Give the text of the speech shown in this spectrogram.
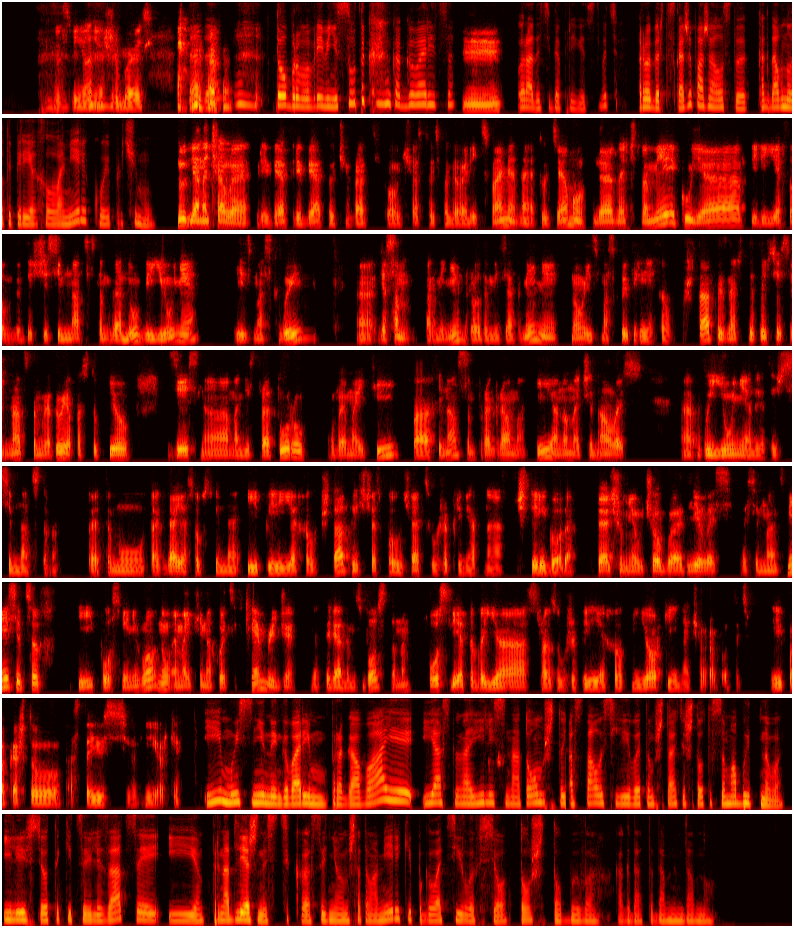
если я не ошибаюсь. Да-да. Доброго времени суток, как говорится. М, Рада тебя приветствовать. Роберт, скажи, пожалуйста, как давно ты переехал в Америку и почему? Ну, для начала, привет, ребят, очень рад поучаствовать, поговорить с вами на эту тему. Да, значит, в Америку я переехал в 2017 году, в июне, из Москвы. Э, Я сам армянин, родом из Армении, но из Москвы переехал в Штаты. Значит, в 2017 году я поступил здесь на магистратуру в MIT по финансам программа, и оно начиналось э, в июне 2017 Поэтому тогда я, собственно, и переехал в Штаты. Сейчас, получается, уже примерно 4 года. Дальше у меня учеба длилась 18 месяцев, и после него, ну, MIT находится в Кембридже, это рядом с Бостоном. После этого я сразу уже переехал в Нью-Йорк и начал работать. И пока что остаюсь в Нью-Йорке. И мы с Ниной говорим про Гавайи и остановились на том, что осталось ли в этом штате что-то самобытного, или все-таки цивилизация и принадлежность к Соединенным Штатам Америки поглотила все то, что было когда-то давным-давно.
